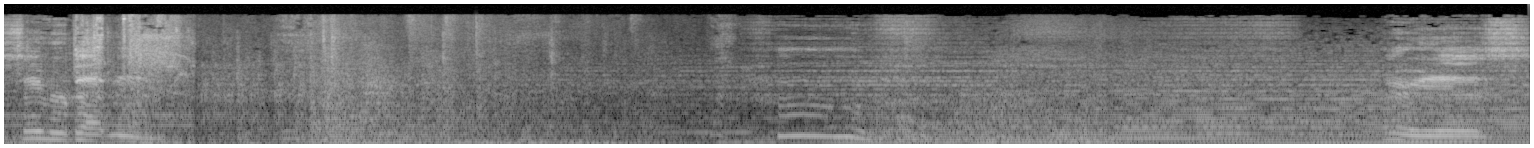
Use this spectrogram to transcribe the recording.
Save her, Batman. Whew. There he is.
